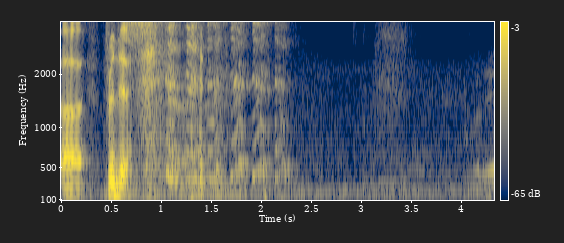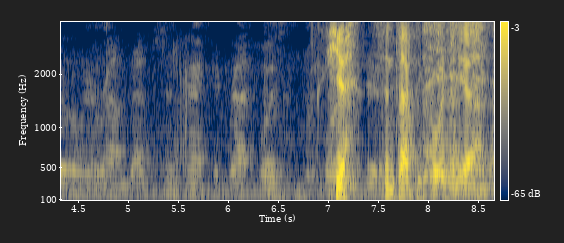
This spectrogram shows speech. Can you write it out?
uh, for this. Or the other way around, that's syntactic rat poison for yeah, syntactic poison, yes.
